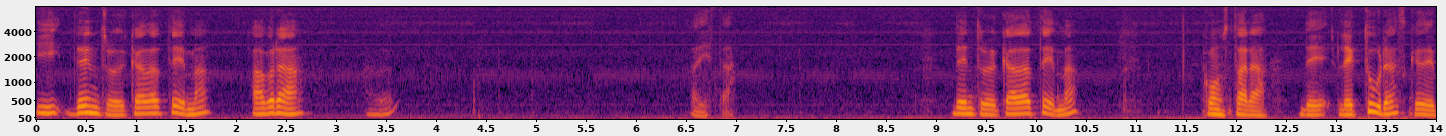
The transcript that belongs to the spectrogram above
Y dentro de cada tema habrá... ahí está. Dentro de cada tema constará de lecturas que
